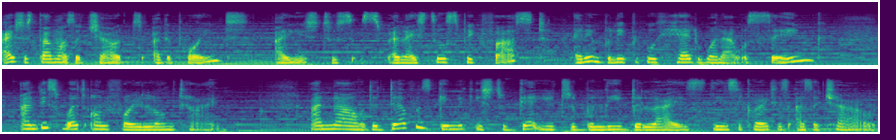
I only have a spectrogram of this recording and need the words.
I used to stammer as a child at the point. I used to, and I still speak fast. I didn't believe people heard what I was saying. And this went on for a long time. And now the devil's gimmick is to get you to believe the lies, the insecurities as a child,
